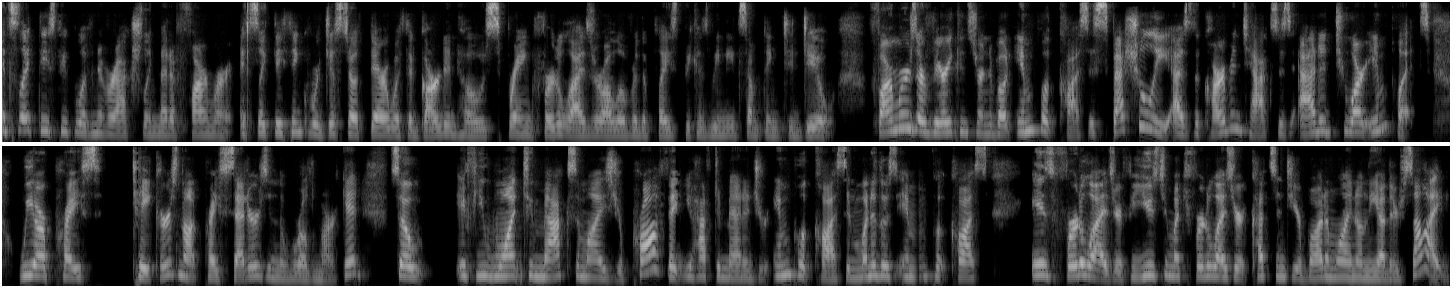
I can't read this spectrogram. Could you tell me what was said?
It's like these people have never actually met a farmer. It's like they think we're just out there with a garden hose spraying fertilizer all over the place because we need something to do. Farmers are very concerned about input costs, especially as the carbon tax is added to our inputs. We are price takers, not price setters in the world market. So if you want to maximize your profit, you have to manage your input costs. And one of those input costs is fertilizer. If you use too much fertilizer, it cuts into your bottom line on the other side.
